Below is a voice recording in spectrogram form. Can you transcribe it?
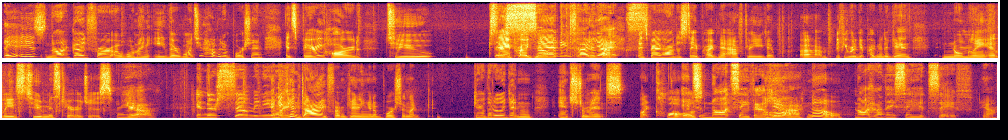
It is not good for a woman either. Once you have an abortion, it's very hard to stay There's pregnant. so many side Yeah, effects. it's very hard to stay pregnant after you get um, if you were to get pregnant again normally it leads to miscarriages Yeah. And there's so many and like, you can die from getting an abortion like you're literally getting instruments like claws it's not safe at all. yeah no Not how they say it's safe. yeah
